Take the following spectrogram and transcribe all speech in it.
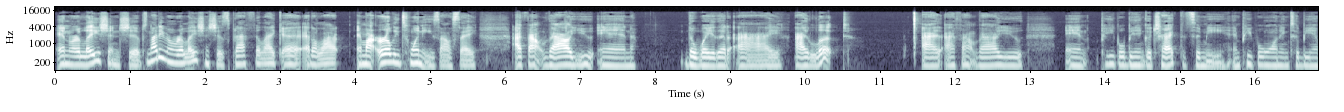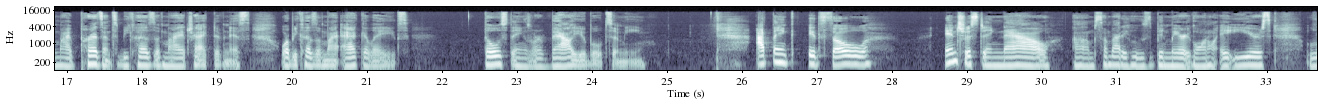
In relationships, not even relationships, but I feel like at, at a lot in my early 20s, I'll say, I found value in the way that I I looked I, I found value in people being attracted to me and people wanting to be in my presence because of my attractiveness or because of my accolades. Those things were valuable to me. I think it's so interesting now um, somebody who's been married going on eight years,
